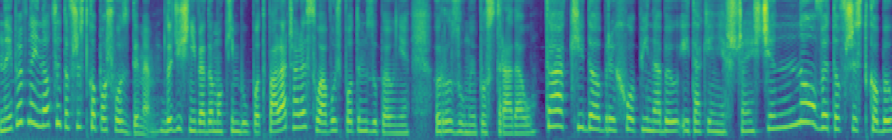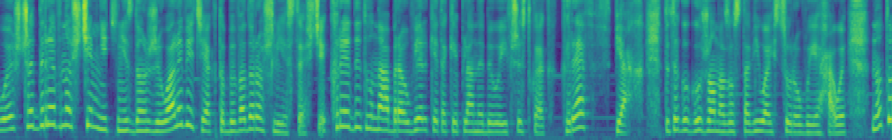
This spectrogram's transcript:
No i pewnej nocy to wszystko poszło z dymem. Do dziś nie wiadomo, kim był podpalacz, ale Sławuś po tym zupełnie rozumy postradał. Taki dobry chłopina był i takie nieszczęście. Nowe to wszystko było, jeszcze drewno ściemnieć nie zdążyło, ale wiecie jak to bywa, dorośli jesteście. Kredytu nabrał, wielkie takie plany były i wszystko jak krew w piach. Do tego go żona zostawiła i z córą wyjechały. No to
